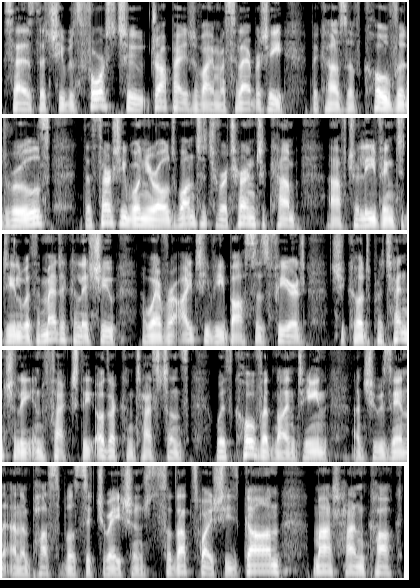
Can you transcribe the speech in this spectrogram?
says that she was forced to drop out of I'm a Celebrity because of COVID rules. The 31 year old wanted to return to camp after leaving to deal with a medical issue. However, ITV bosses feared she could potentially infect the other contestants with COVID 19 and she was in an impossible situation. So that's why she's gone. Matt Hancock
